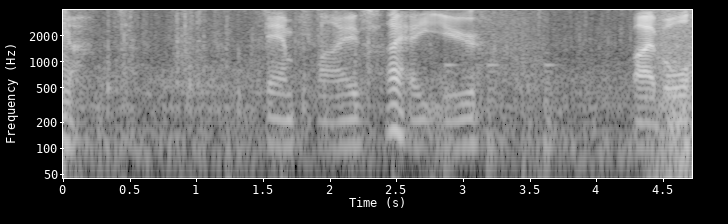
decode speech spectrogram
Ugh. Flies. I hate you. Bible.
